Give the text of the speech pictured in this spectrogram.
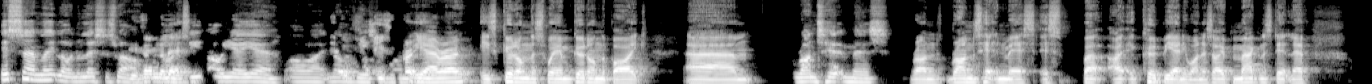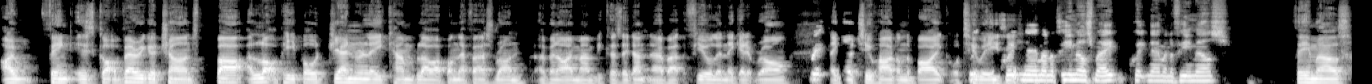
Is Sam Laidlow on the list as well? He's on the oh, list. Oh yeah, yeah. All right. No, he's, he's pretty aero. He's good on the swim, good on the bike. Um, runs hit and miss. Run runs hit and miss. It's but I, it could be anyone. It's open. Magnus Ditlev, I think, has got a very good chance. But a lot of people generally can blow up on their first run of an Ironman because they don't know about the fuel and They get it wrong. Quick, they go too hard on the bike or too quick, easy. Quick name on the females, mate. Quick name on the females. Females.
